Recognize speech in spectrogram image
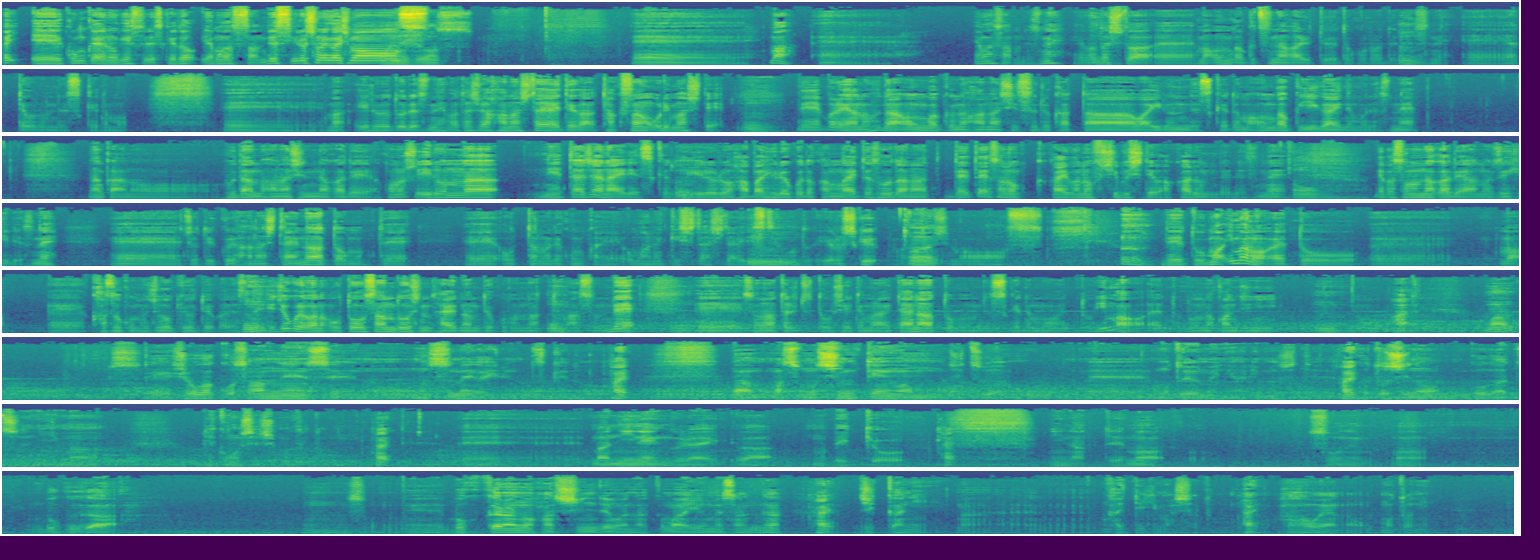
はい、えー、今回のゲストですけど、山形さんです。よろしくお願いしおます。願いします。えー、まあ、えー、山形さんもですね、私とは、えーまあ、音楽つながりというところでですね、えーやっておるんですけども、えー、まあ、いろいろとですね、私は話したい相手がたくさんおりまして、で、やっぱりあの、普段音楽の話する方はいるんですけども、音楽以外でもですね、なんかあの、普段の話の中で、この人いろんなネタじゃないですけど、いろいろ幅広いこと考えてそうだなって、大体その会話の節々でわかるんでですね、やっぱその中であのぜひですね、えーちょっとゆっくり話したいなと思って、えーおったので今回お招きした次第ですということでよろしくお願いします。でえっとまあ今のえっと、えーまあ。えー家族の状況というかですね、一応これはお父さん同士の対談ということになってますんで、えーそのあたりちょっと教えてもらいたいなと思うんですけども、えっと、今は、えっと、どんな感じに、はい。まあ、えー小学校3年生の娘がいるんですけど、はい。まあ、まあその親権はもう実は、えー元嫁にありまして、はい。今年の5月にまあ離婚してしまったと、はい。えーまあ、2年ぐらいはまあ別居はい。になってまあそうねまあ僕が、うんそうね、僕からの発信ではなく、まあ、嫁さんがはい。実家に、まあ、帰ってきましたと、はい。母親の元に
